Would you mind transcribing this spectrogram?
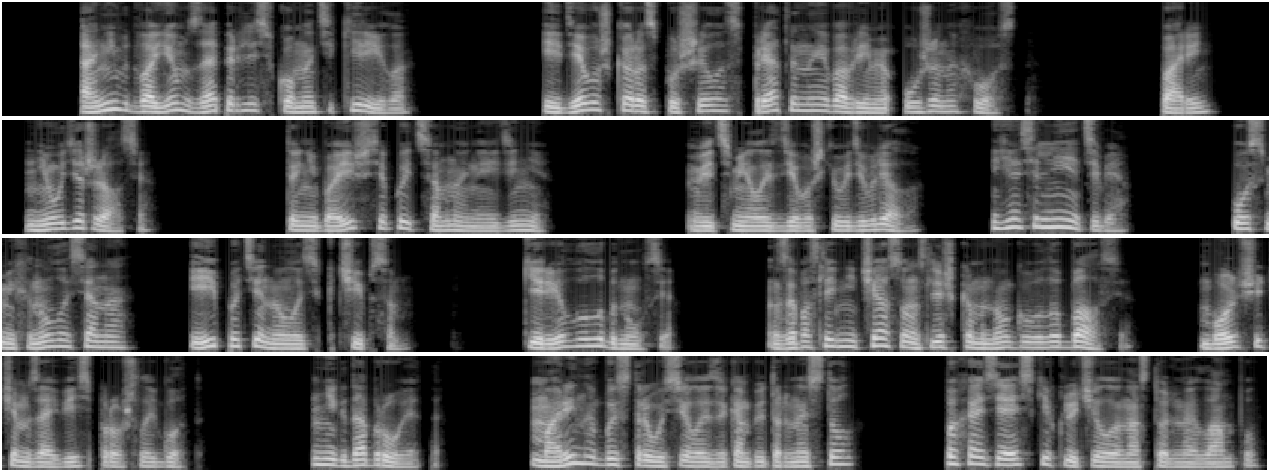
они вдвоем заперлись в комнате Кирилла, и девушка распушила спрятанный во время ужина хвост. Парень не удержался. «Ты не боишься быть со мной наедине?» Ведь смелость девушки удивляла. «Я сильнее тебя». Усмехнулась она и потянулась к чипсам. Кирилл улыбнулся. За последний час он слишком много улыбался, больше, чем за весь прошлый год. Не к добру это. Марина быстро уселась за компьютерный стол, по-хозяйски включила настольную лампу.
